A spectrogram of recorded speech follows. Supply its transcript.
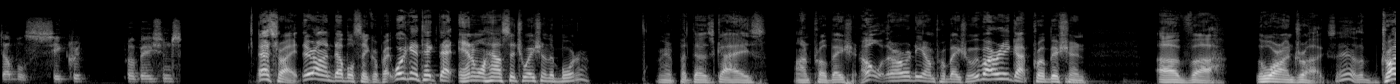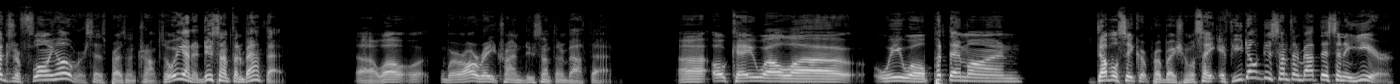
Double secret probation? sir? That's right. They're on double secret. Probation. We're going to take that Animal House situation on the border. We're going to put those guys on probation. Oh, they're already on probation. We've already got prohibition of uh, the war on drugs. Yeah, the drugs are flowing over, says President Trump. So we got to do something about that. Uh, well, we're already trying to do something about that. Uh, okay, well, uh, we will put them on double secret probation. We'll say, if you don't do something about this in a year,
